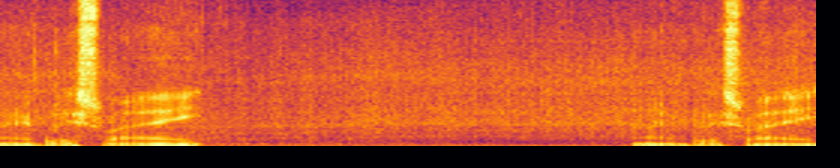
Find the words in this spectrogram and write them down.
Over this way. Over this way.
